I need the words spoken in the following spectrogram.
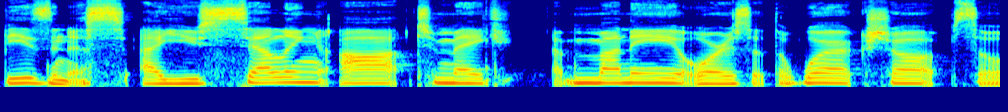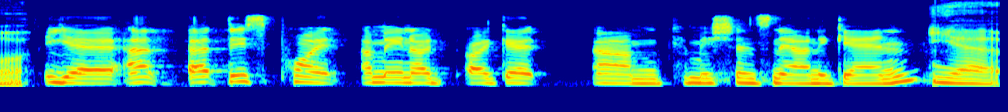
business? Are you selling art to make money, or is it the workshops? Or yeah, at, at this point, I mean, I I get um, commissions now and again. Yeah.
